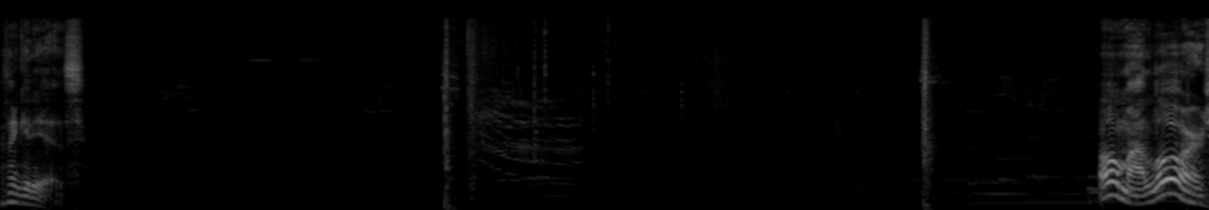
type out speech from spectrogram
I think it is. Oh my lord.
